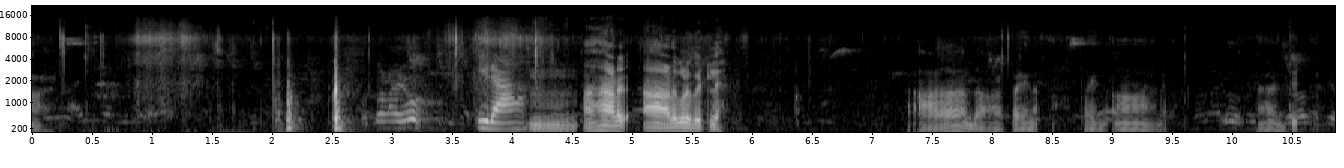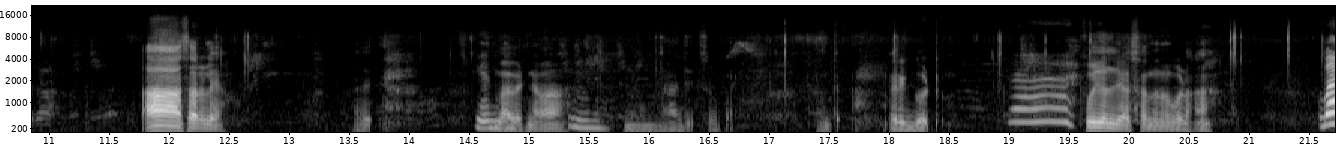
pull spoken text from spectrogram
ఆ. ఆహా ఆడ ఆ, ఆడ కూడా పెట్టలే. ఆడ పైన పైన అది. ఆ, సరేలే. అదే? బాగా పెట్టినావా? అది సూపర్. అంతే. Very good. పూజలు చేస్తాను నువ్వు కూడా బా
